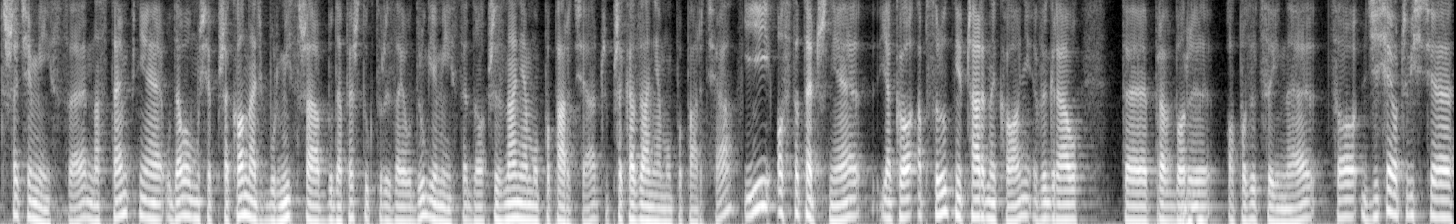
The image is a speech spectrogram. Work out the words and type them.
trzecie miejsce. Następnie udało mu się przekonać burmistrza Budapesztu, który zajął drugie miejsce, do przyznania mu poparcia, czy przekazania mu poparcia. I ostatecznie, jako absolutnie czarny koń, wygrał te prawybory mhm. opozycyjne, co dzisiaj oczywiście,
